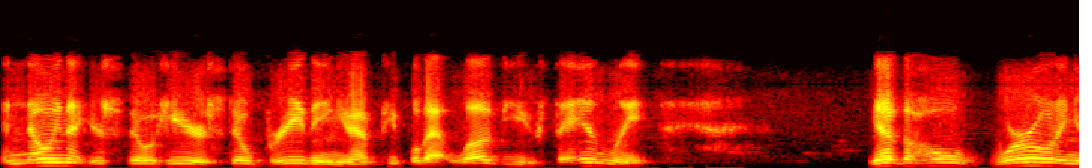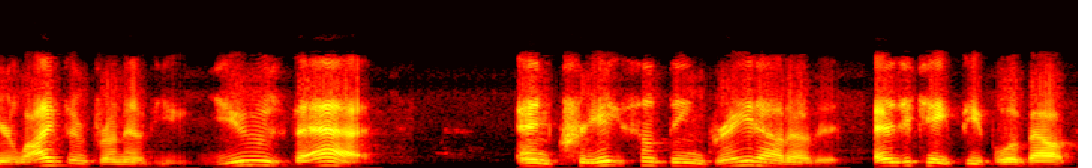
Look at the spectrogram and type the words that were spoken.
and knowing that you're still here, still breathing, you have people that love you, family, you have the whole world and your life in front of you. Use that and create something great out of it. Educate people about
